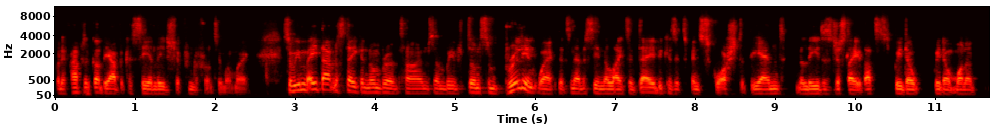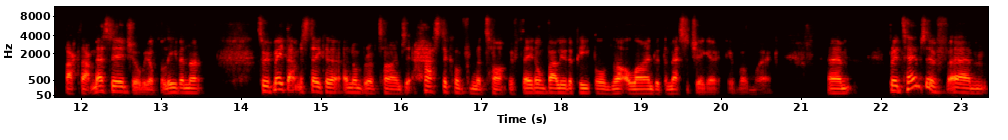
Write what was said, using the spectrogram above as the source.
but if it haven't got the advocacy and leadership from the front, it won't work. So we made that mistake a number of times, and we've done some brilliant work that's never seen the light of day because it's been squashed at the end. The leaders just like that's we don't we don't want to back that message or we don't believe in that. So we've made that mistake a, a, number of times. It has to come from the top. If they don't value the people, not aligned with the messaging, it, it won't work. Um, but in terms of um,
